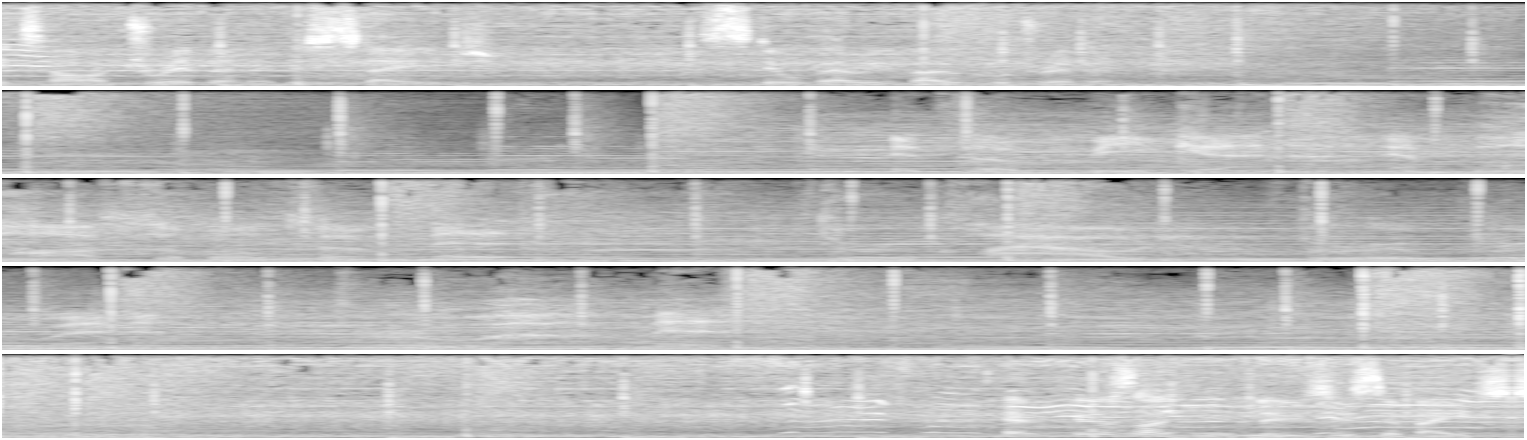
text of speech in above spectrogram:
guitar driven at this stage, it's still very vocal driven. Feels like it loses the bass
